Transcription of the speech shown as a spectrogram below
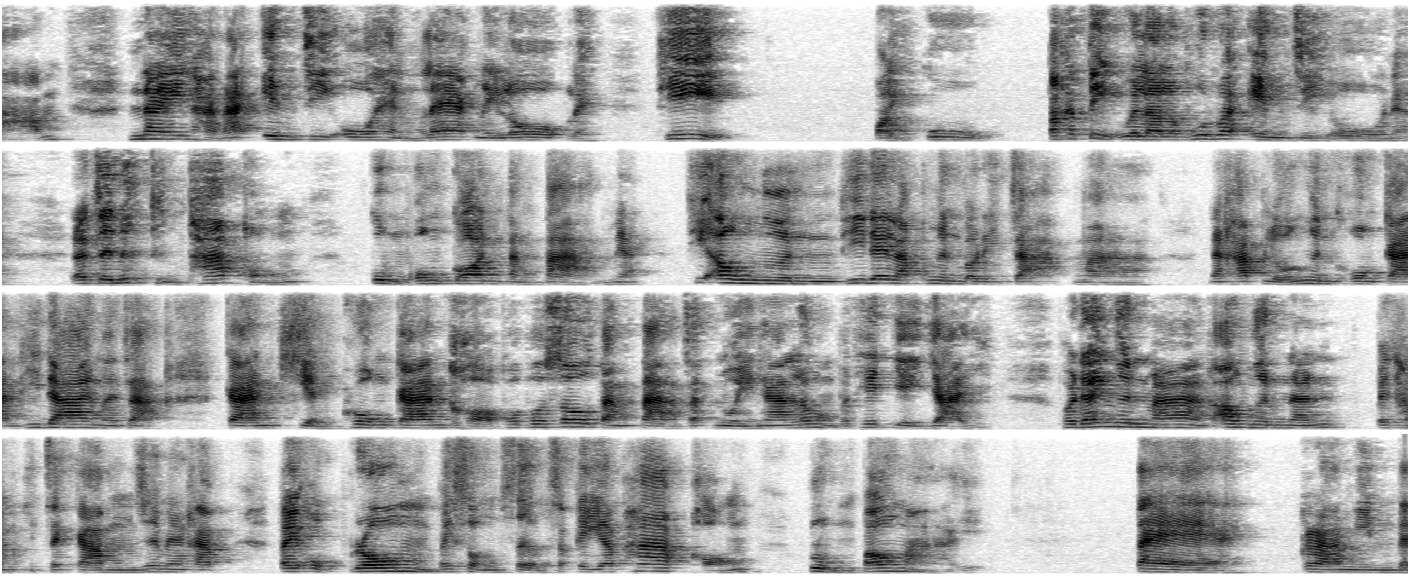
1983 ในฐานะ NGO แห่งแรกในโลกเลย ที่ปล่อยกู้ ปกติเวลาเราพูดว่า NGO เนี่ย เราจะนึกถึงภาพของ กลุ่มองค์กรต่างๆเนี่ยที่เอาเงินที่ได้รับเงินบริจาคมานะครับหรือว่าเงินโครงการที่ได้มาจากการเขียนโครงการขอ proposal ต่างๆ จากหน่วยงานระหว่างประเทศใหญ่ๆ พอได้เงินมาเอาเงินนั้นไปทำกิจกรรมใช่ไหมครับ ไปอบรมไปส่งเสริมศักยภาพของกลุ่มเป้าหมาย แต่กรามินแบ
